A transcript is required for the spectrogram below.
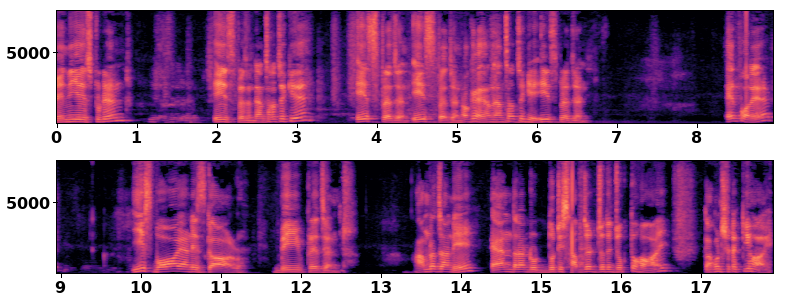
Many a student is present answer হচ্ছে কি? Is present is present okay answer হচ্ছে কি? ইজ প্রেজেন্ট এরপরে is boy and is girl be present আমরা জানি অ্যান্ড দ্বারা দুটি সাবজেক্ট যদি যুক্ত হয়, তখন সেটা কি হয়?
